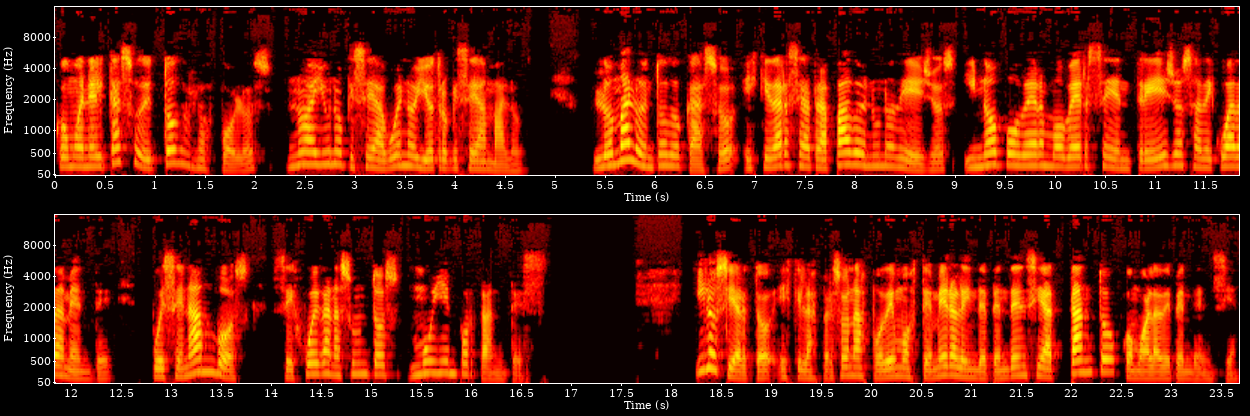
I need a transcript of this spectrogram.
Como en el caso de todos los polos, no hay uno que sea bueno y otro que sea malo. Lo malo en todo caso es quedarse atrapado en uno de ellos y no poder moverse entre ellos adecuadamente, pues en ambos se juegan asuntos muy importantes. Y lo cierto es que las personas podemos temer a la independencia tanto como a la dependencia.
